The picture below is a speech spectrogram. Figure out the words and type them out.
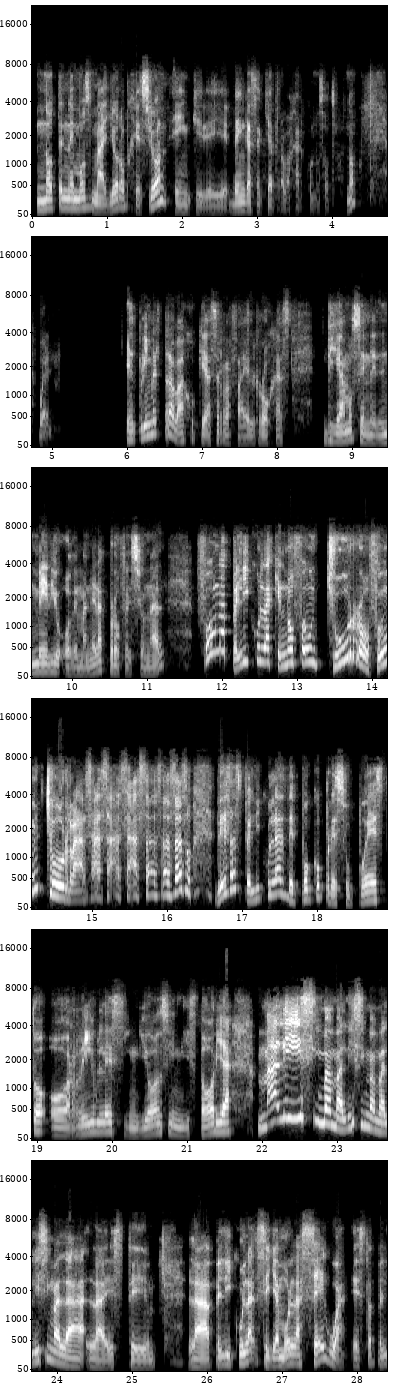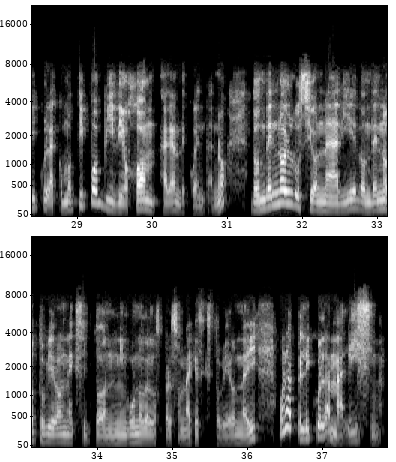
no tenemos mayor objeción en que vengas aquí a trabajar con nosotros, ¿no? Bueno, el primer trabajo que hace Rafael Rojas, digamos en el medio o de manera profesional, fue una película que no fue un churro, fue un churrasasasasasasazo. De esas películas de poco presupuesto, horribles, sin guion, sin historia, malísima, malísima, malísima la, la, este, la película. Se llamó La Cegua, esta película, como tipo video home, hagan de cuenta, ¿no? Donde no lució nadie, donde no tuvieron éxito ninguno de los personajes que estuvieron ahí. Una película malísima.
